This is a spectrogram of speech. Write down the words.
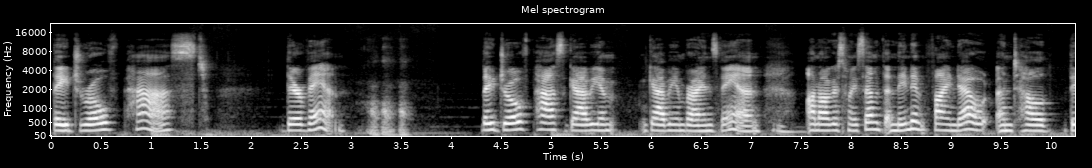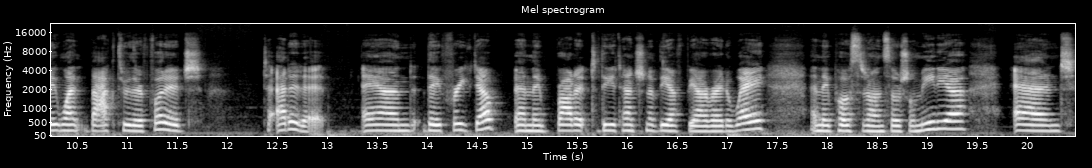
they drove past their van. They drove past Gabby and Gabby and Brian's van mm-hmm. on August 27th and they didn't find out until they went back through their footage to edit it. And they freaked out and they brought it to the attention of the FBI right away and they posted on social media and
